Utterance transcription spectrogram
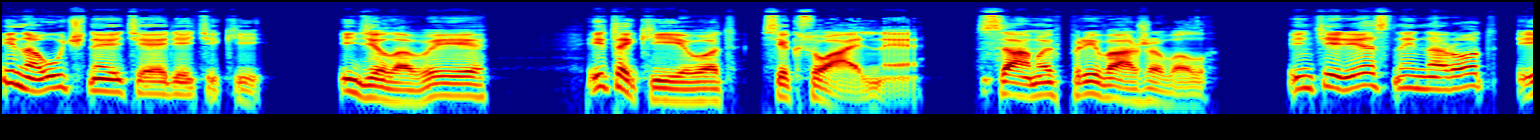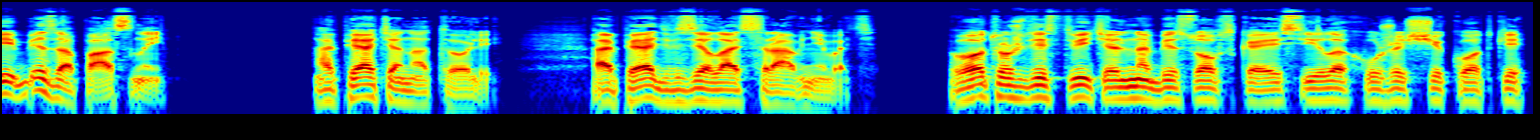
и научные теоретики, и деловые, и такие вот сексуальные. Сам их приваживал. Интересный народ и безопасный. Опять Анатолий. Опять взялась сравнивать. Вот уж действительно бесовская сила хуже щекотки.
